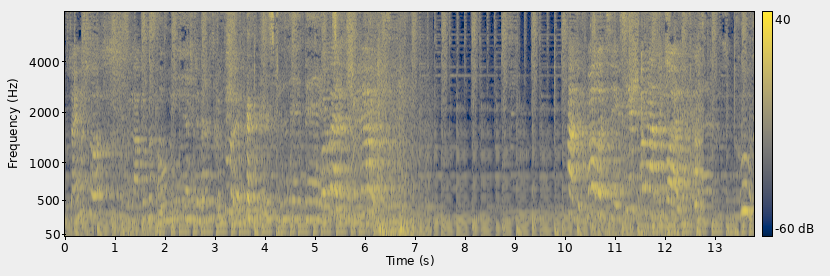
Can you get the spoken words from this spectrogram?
Звичайно, що 18 наступних. Я ще не фізкультури. Молодці, всім 12 балів. Фух,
